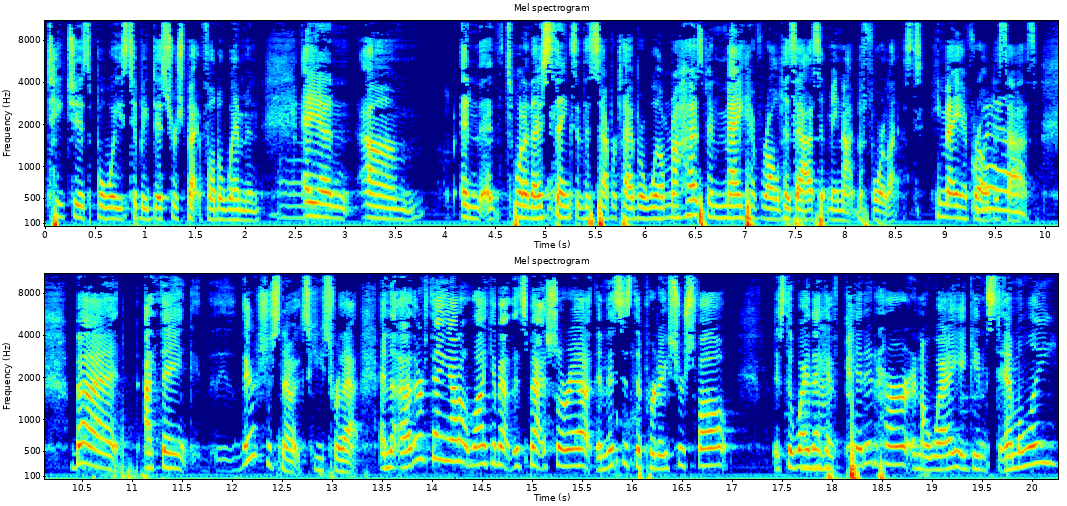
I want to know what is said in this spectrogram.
teaches boys to be disrespectful to women, mm. and um. And it's one of those things at the supper table. Well, my husband may have rolled his eyes at me night before last. He may have rolled his eyes, but I think there's just no excuse for that. And the other thing I don't like about this Bachelorette, and this is the producer's fault, is the way they mm-hmm. have pitted her in a way against Emily.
